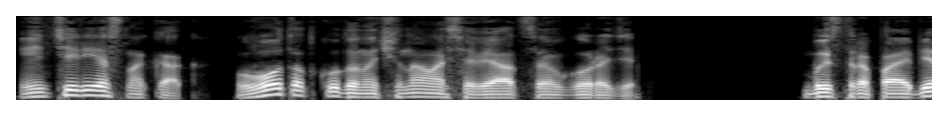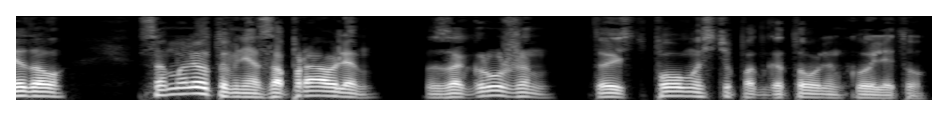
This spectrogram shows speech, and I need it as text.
Интересно как. Вот откуда начиналась авиация в городе. Быстро пообедал. Самолет у меня заправлен, загружен, то есть полностью подготовлен к вылету.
